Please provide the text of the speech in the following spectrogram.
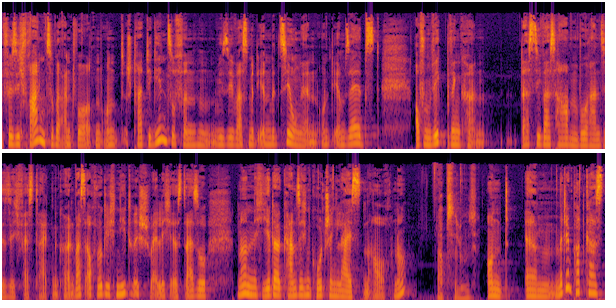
für sich Fragen zu beantworten und Strategien zu finden, wie sie was mit ihren Beziehungen und ihrem Selbst auf den Weg bringen können, dass sie was haben, woran sie sich festhalten können, was auch wirklich niedrigschwellig ist. Also ne, nicht jeder kann sich ein Coaching leisten auch, ne? Absolut. Und ähm, mit dem Podcast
